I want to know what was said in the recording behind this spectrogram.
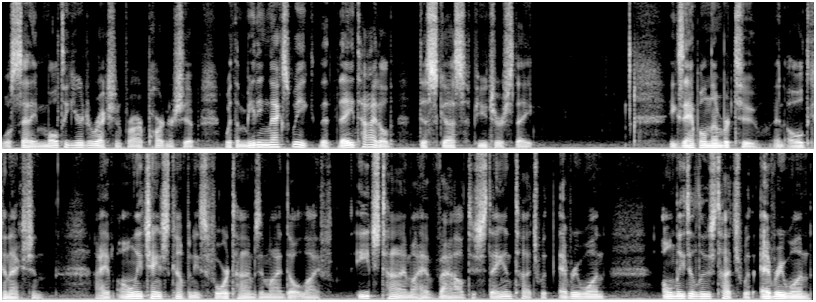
will set a multi year direction for our partnership with a meeting next week that they titled Discuss Future State. Example number two an old connection. I have only changed companies four times in my adult life. Each time I have vowed to stay in touch with everyone only to lose touch with everyone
